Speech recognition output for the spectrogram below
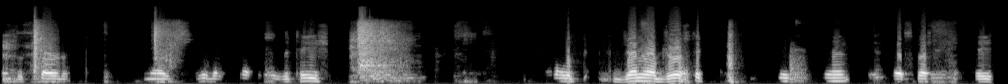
at the start, you know, with the hesitation, all general jurisdiction, especially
